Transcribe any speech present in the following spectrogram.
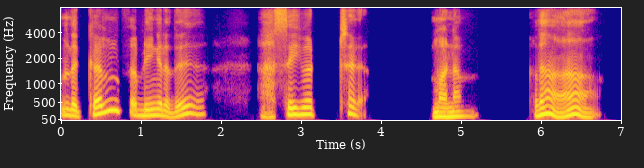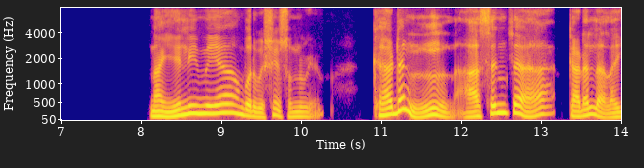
இந்த கல் அப்படிங்கிறது அசைவற்ற மனம். அதான் நான் எளிமையா ஒரு விஷயம் சொல்லுவேன். கடல் அசைஞ்ச கடல் அலை.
